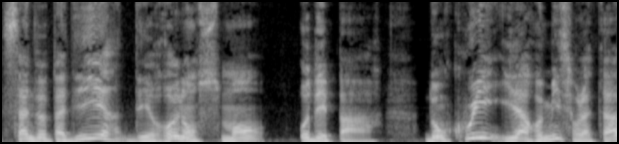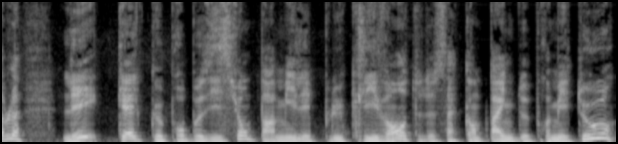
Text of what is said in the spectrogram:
ça ne veut pas dire des renoncements au départ. Donc oui, il a remis sur la table les quelques propositions parmi les plus clivantes de sa campagne de premier tour,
